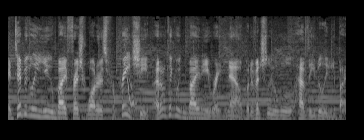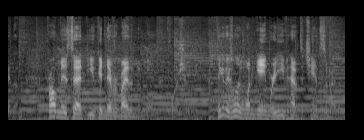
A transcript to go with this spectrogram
And typically you can buy fresh waters for pretty cheap. I don't think we can buy any right now, but eventually we'll have the ability to buy them. Problem is that you can never buy them in bulk, unfortunately. I think there's only one game where you even have the chance to buy them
